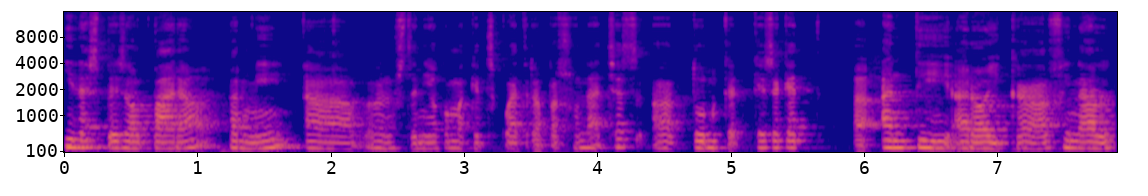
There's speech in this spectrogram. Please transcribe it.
i després el pare, per mi, uh, bueno, tenia com aquests quatre personatges, uh, Turn, que, que és aquest uh, antiheroi que al final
